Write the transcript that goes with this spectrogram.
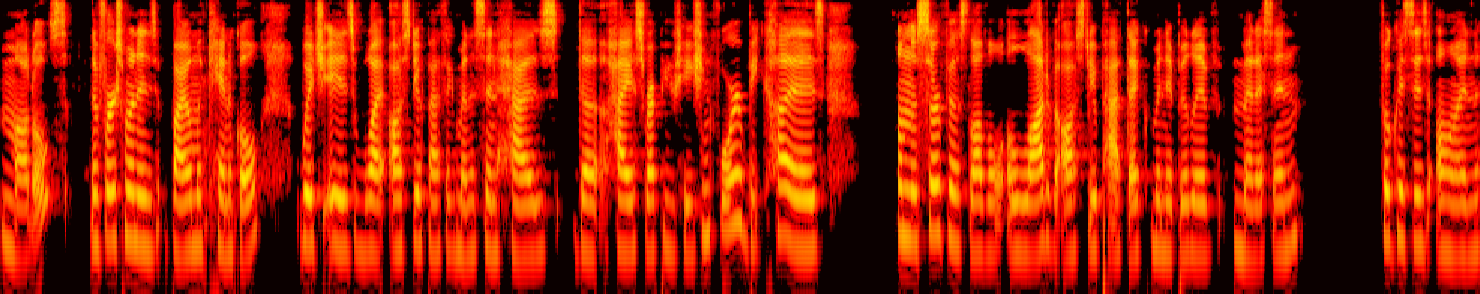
models. The first one is biomechanical, which is what osteopathic medicine has the highest reputation for because, on the surface level, a lot of osteopathic manipulative medicine focuses on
